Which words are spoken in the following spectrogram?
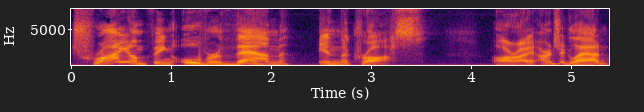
triumphing over them in the cross. All right, aren't you glad?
